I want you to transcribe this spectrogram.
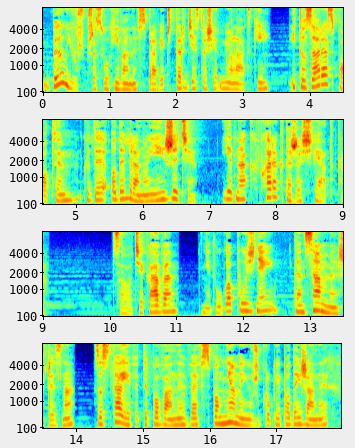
był już przesłuchiwany w sprawie 47-latki i to zaraz po tym, gdy odebrano jej życie, jednak w charakterze świadka. Co ciekawe, niedługo później ten sam mężczyzna zostaje wytypowany we wspomnianej już grupie podejrzanych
